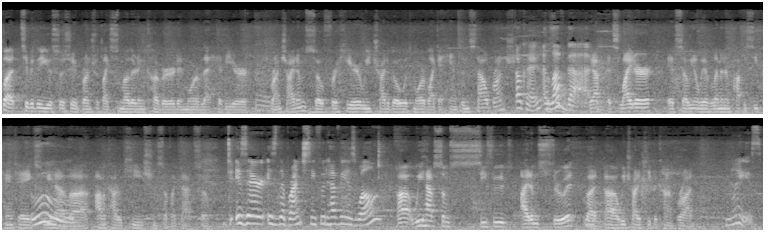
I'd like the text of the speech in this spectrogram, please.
but typically you associate brunch with like smothered and covered and more of that heavier brunch items. So for here, we try to go with more of like a Hampton style brunch. Okay, I love that. Yeah, it's lighter. It's so you know we have lemon and poppy seed pancakes. Ooh. We have uh, avocado quiche and stuff like that. So Is there is the brunch seafood heavy as well? uh, we have some seafood items through it, but uh, we try to keep it kind of broad. Nice.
